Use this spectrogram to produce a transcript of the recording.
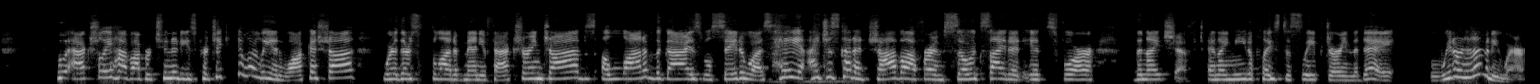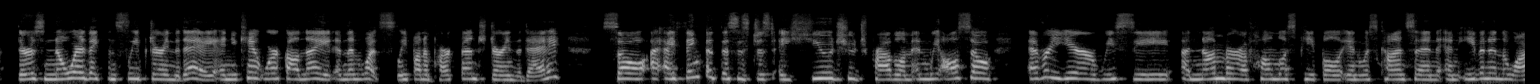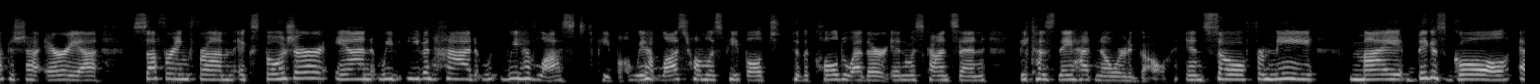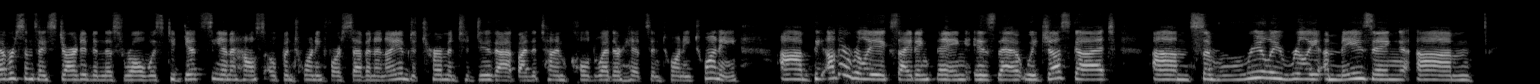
who actually have opportunities, particularly in Waukesha, where there's a lot of manufacturing jobs. A lot of the guys will say to us, Hey, I just got a job offer. I'm so excited. It's for the night shift and I need a place to sleep during the day. We don't have anywhere. There's nowhere they can sleep during the day, and you can't work all night and then what, sleep on a park bench during the day? So I, I think that this is just a huge, huge problem. And we also every year we see a number of homeless people in Wisconsin and even in the Waukesha area suffering from exposure. And we've even had, we have lost people. We have lost homeless people to the cold weather in Wisconsin because they had nowhere to go. And so for me, my biggest goal ever since I started in this role was to get Sienna House open 24 7. And I am determined to do that by the time cold weather hits in 2020. Um, the other really exciting thing is that we just got um, some really, really amazing um,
